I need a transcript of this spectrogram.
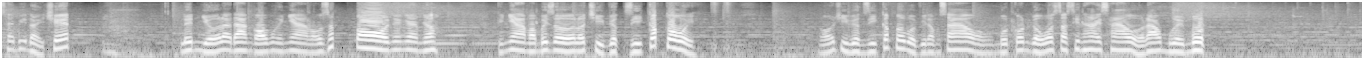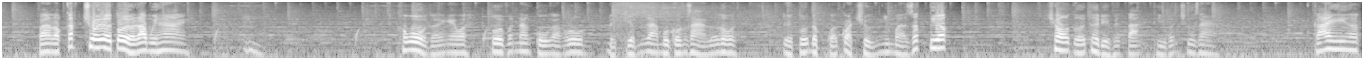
sẽ bị đẩy chết. Lên nhớ là đang có một cái nhà nó rất to nha anh em nhá. Cái nhà mà bây giờ nó chỉ việc gì cấp thôi. Nó chỉ việc gì cấp thôi bởi vì làm sao? Một con gấu assassin 2 sao ở round 11 Và nó cắt chuối ở tôi ở round 12 Không ổn rồi anh em ơi Tôi vẫn đang cố gắng roll để kiếm ra một con già nữa thôi. Để tôi đập quái quả trứng nhưng mà rất tiếc. Cho tới thời điểm hiện tại thì vẫn chưa ra. Cay thật.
